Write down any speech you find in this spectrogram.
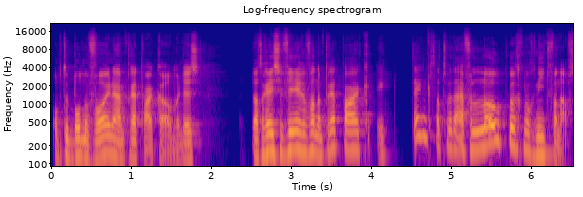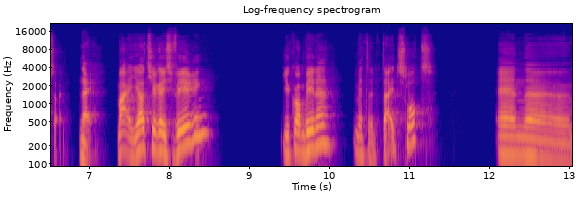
op de Bonnefoy naar een pretpark komen. Dus dat reserveren van een pretpark, ik denk dat we daar voorlopig nog niet vanaf zijn. Nee. Maar je had je reservering. Je kwam binnen met een tijdslot. En eh,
